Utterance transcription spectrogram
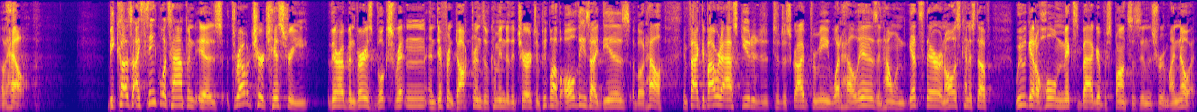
of hell. Because I think what's happened is throughout church history, there have been various books written and different doctrines have come into the church and people have all these ideas about hell. In fact, if I were to ask you to, to describe for me what hell is and how one gets there and all this kind of stuff, we would get a whole mixed bag of responses in this room. I know it.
